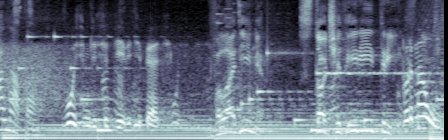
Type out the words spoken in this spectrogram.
Анапа. 89,5. Владимир. 104,3. Барнаул.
